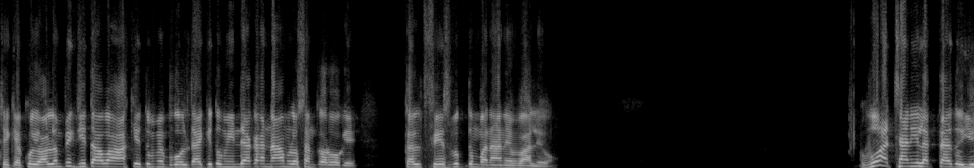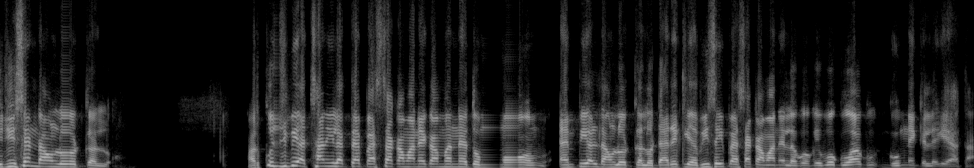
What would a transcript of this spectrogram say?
ठीक है, कोई ओलंपिक जीता हुआ आके तुम्हें बोलता है कि तुम इंडिया का नाम रोशन करोगे, कल फेसबुक तुम बनाने वाले हो। वो अच्छा नहीं लगता है तो यूजिशन डाउनलोड कर लो। और कुछ भी अच्छा नहीं लगता है, पैसा कमाने का मन है तो एमपीएल डाउनलोड कर लो। डायरेक्टली अभी से ही पैसा कमाने लगोगे, वो गोवा घूमने के लिए गया था।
